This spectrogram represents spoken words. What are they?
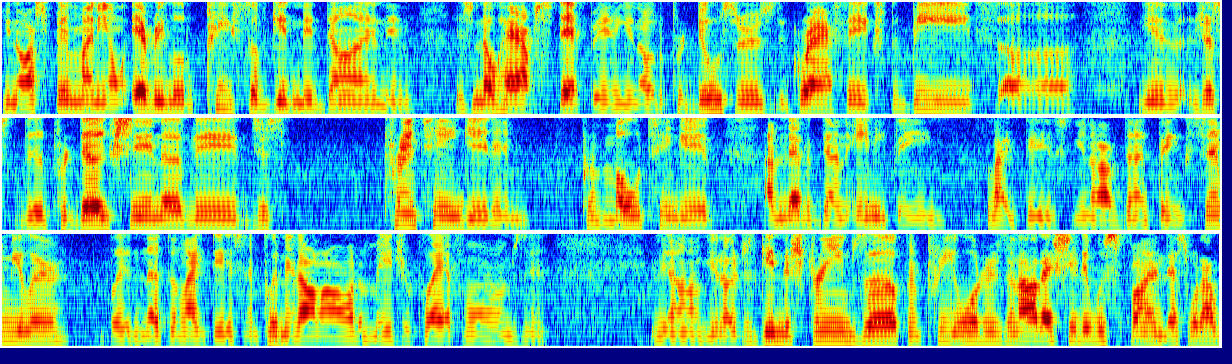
you know, I spend money on every little piece of getting it done and there's no half stepping, you know, the producers, the graphics, the beats, uh, you know, just the production of it, just printing it and promoting it. I've never done anything like this. You know, I've done things similar, but nothing like this. And putting it on all the major platforms and, um, you know, just getting the streams up and pre-orders and all that shit. It was fun. That's what I.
